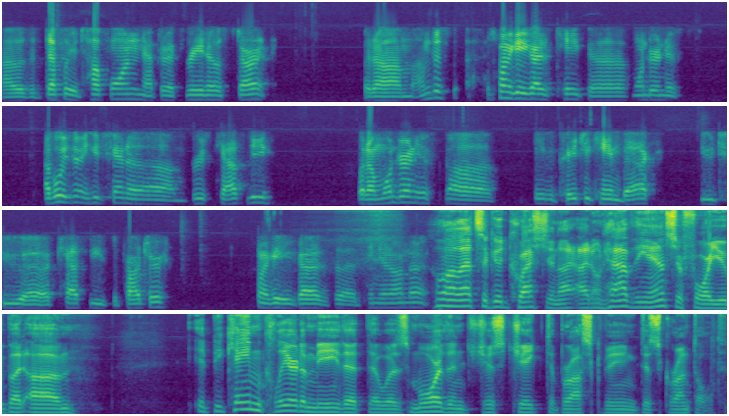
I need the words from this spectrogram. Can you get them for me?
Uh, it was a, definitely a tough one after a 3 0 start. But um, I'm just, I just want to get you guys' take. Uh, wondering if I've always been a huge fan of um, Bruce Cassidy, but I'm wondering if uh, David Krejci came back due to uh, Cassidy's departure. Want to get you guys' uh, opinion on that. Well, that's a good question. I, I don't have the answer for you, but um, it became clear to me that there was more than just Jake DeBrusk being disgruntled.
